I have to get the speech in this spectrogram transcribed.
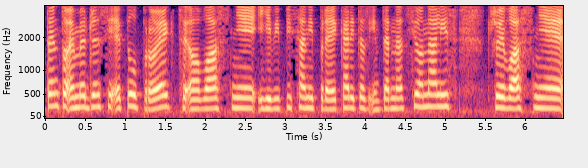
Tento Emergency Apple projekt vlastne je vypísaný pre Caritas Internationalis, čo je vlastne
